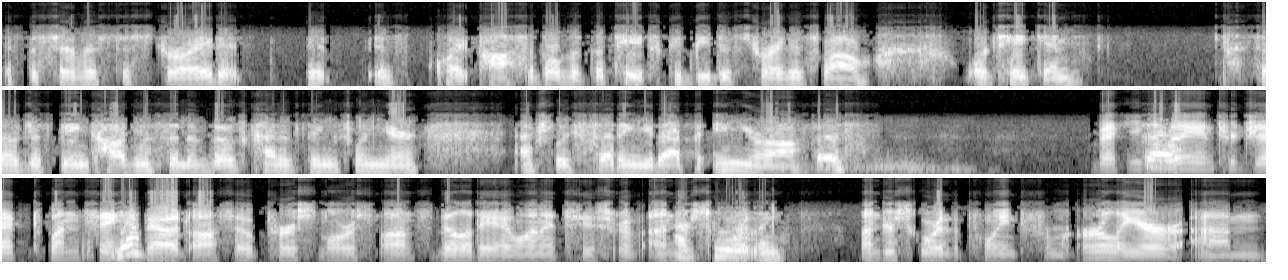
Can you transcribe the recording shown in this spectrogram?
if the server is destroyed, it, it is quite possible that the tapes could be destroyed as well or taken. So just being cognizant of those kind of things when you're actually setting it up in your office. Becky, so, can I interject one thing yeah. about also personal responsibility? I wanted to sort of underscore, Absolutely. underscore the point from earlier. Um,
